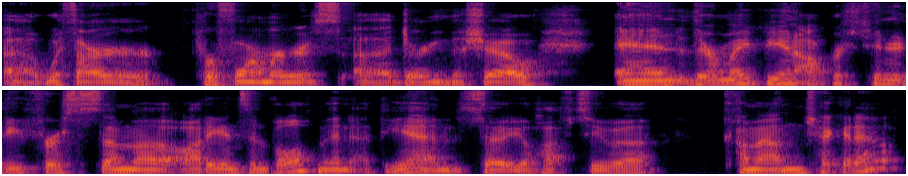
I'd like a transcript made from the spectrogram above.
uh, with our performers uh, during the show, and there might be an opportunity for some uh, audience involvement at the end. So you'll have to uh, come out and check it out.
